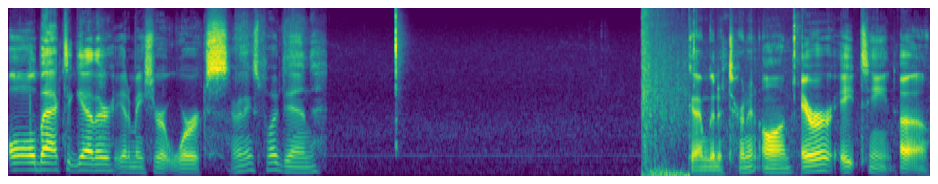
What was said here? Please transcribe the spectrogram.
all back together, you gotta make sure it works. Everything's plugged in. Okay, I'm gonna turn it on. Error 18. Uh-oh.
